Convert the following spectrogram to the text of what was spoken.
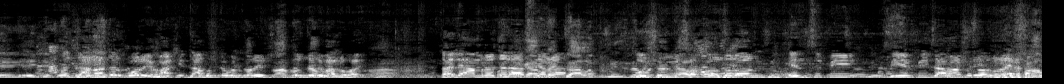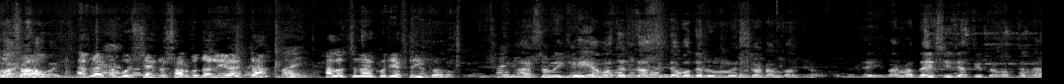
এই জানাজার পরে মাটি দাফন কাফন করে ভালো হয় হ্যাঁ। তাহলে আমরা যারা আছি আমরা বৈষম্য ছাত্র আন্দোলন এনসিপি বিএনপি জামাত সহ আমরা একটা বসে একটা সর্বদলীয় একটা আলোচনা করি একটা ই করব। আসলে কি আমাদের জাতীয়তাবাদের উন্নয়ন ঘটান দরকার। এই বাংলাদেশই জাতীয় দল না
